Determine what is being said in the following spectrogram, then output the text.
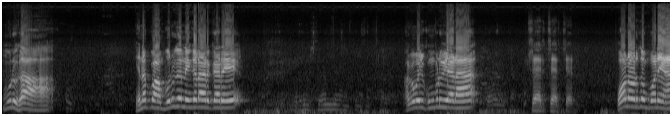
முருகா. என்னப்பா முருகன் எங்கடா இருக்காரு? அங்கே போய் கும்பிடுவியாடா? சரி சரி சரி. போன வருஷம் போனியா?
